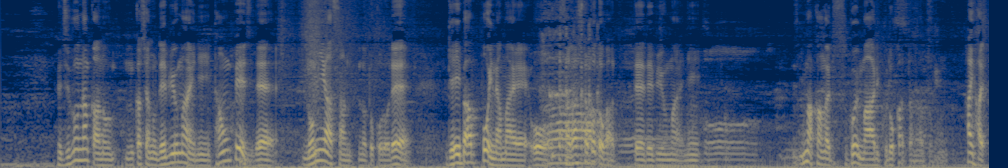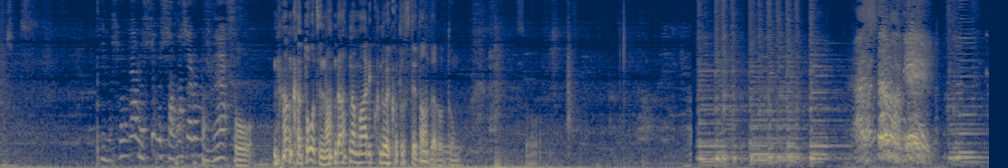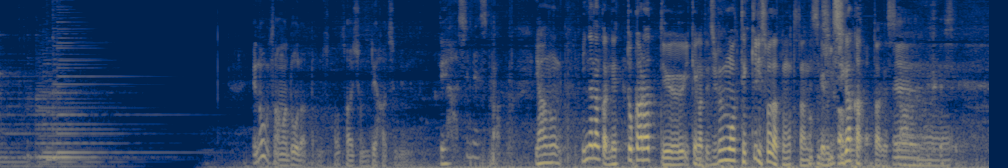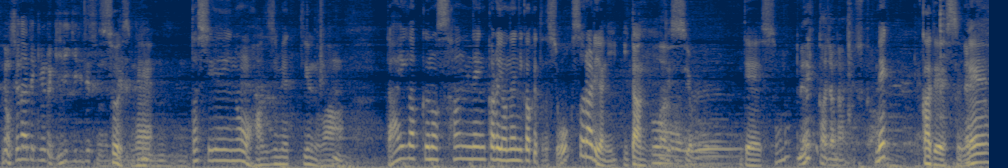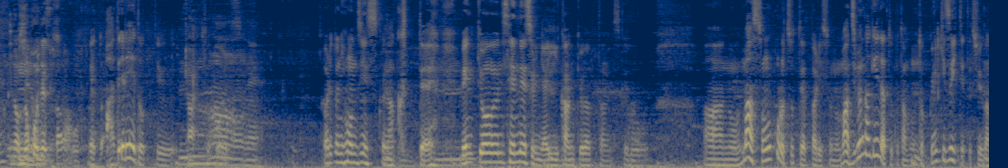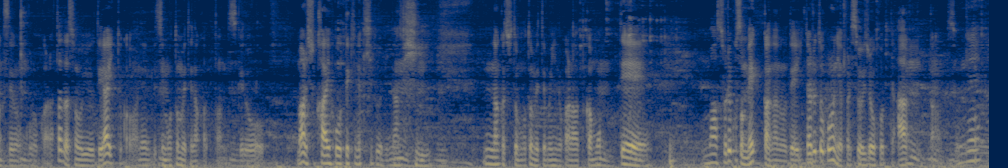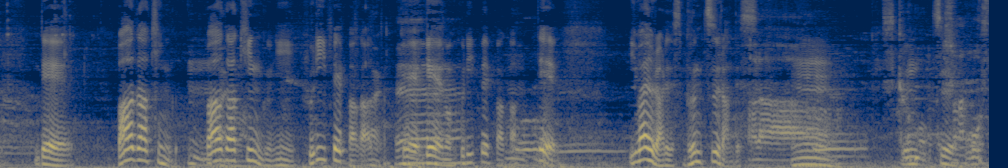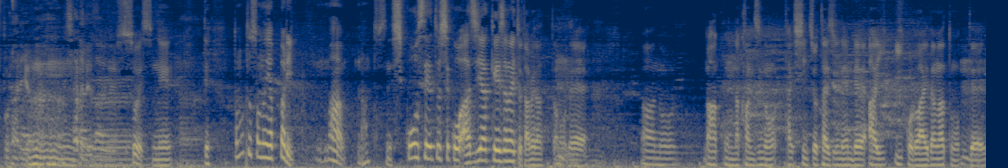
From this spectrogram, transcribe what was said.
で自分なんかあの昔あのデビュー前にタウンページで飲み屋さんのところでゲイバーっぽい名前を探したことがあってデビュー前に。今考えるとすごい周りくどかったなと思う。はいはい。でもそんなのすぐ探せるもんね。そう。なんか当時なんであんな周りくどいことしてたんだろうと思う。そう。えノブさんはどうだったんですか？最初の出始めの出始めですか？いやあのみんななんかネットからっていう意見があって自分もてっきりそうだと思ってたんですけど違かったです、えー。でも世代的に言うとギリギリですよね。そうですね、私の初めっていうのは、大学の3年から4年にかけて私オーストラリアにいたんですよ。でそのメッカじゃないですか。メッカですね。どどこですか？えっと、アデレードっていうところですね割と日本人少なくって勉強に専念するにはいい環境だったんですけどあのまあその頃ちょっとやっぱりその、まあ、自分がゲイだということはもうとっくに気づいてて中学生の頃からただそういう出会いとかはね別に求めてなかったんですけど、まあ、ある種開放的な気分になり、なんかちょっと求めてもいいのかなとか思って、まあそれこそメッカなので至る所にやっぱりそういう情報ってあったんですよね、でバーガーキング、バーガーキングにフリーペーパーがあって、へー。ゲイのフリーペーパーがあっていわゆるあれです。文通欄です。あらうん。しかも文通。オーストラリア。うんうんうん。おしゃれですね。そうですね。で、もともとそのやっぱり、まあ、なんですね、思考性としてこうアジア系じゃないとダメだったので、あの、あこんな感じの体身長、体重、年齢、あいいいい頃合いだなと思って、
